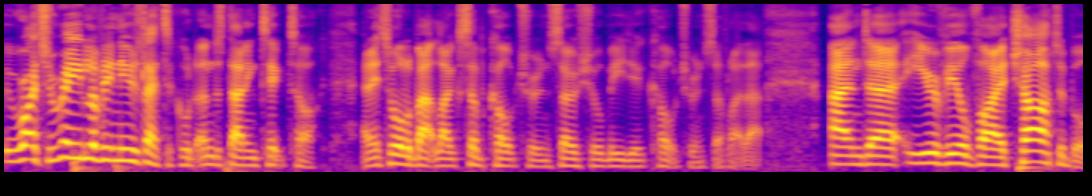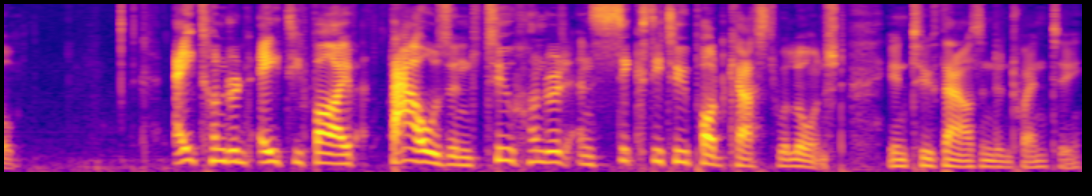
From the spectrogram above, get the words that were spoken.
who writes a really lovely newsletter called Understanding TikTok, and it's all about like subculture and social media culture and stuff like that. And uh, he revealed via Chartable. 885,262 podcasts were launched in 2020.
